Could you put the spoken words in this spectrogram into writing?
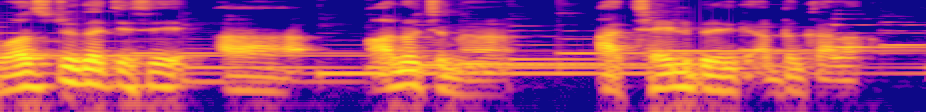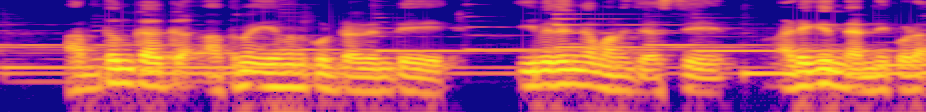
పాజిటివ్గా చేసే ఆ ఆలోచన ఆ చైల్డ్ బ్రెయిన్కి అర్థం కాల. అర్థం కాక అతను ఏమనుకుంటాడంటే ఈ విధంగా మనం చేస్తే అడిగింది అన్నీ కూడా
